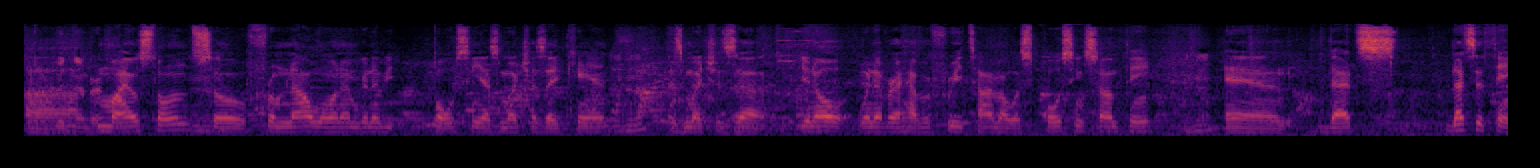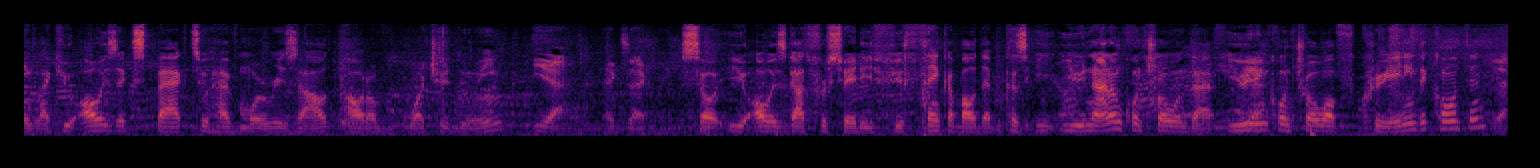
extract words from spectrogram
uh, milestone. Mm-hmm. So from now on, I'm gonna be posting as much as I can, mm-hmm. as much as uh, you know. Whenever I have a free time, I was posting something, mm-hmm. and that's that's the thing like you always expect to have more result out of what you're doing yeah exactly so you always got frustrated if you think about that because you're not in control on that you're yeah. in control of creating the content yeah.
